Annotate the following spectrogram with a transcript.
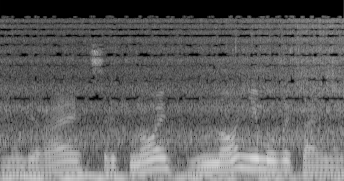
набирает цветной, но не музыкальный.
